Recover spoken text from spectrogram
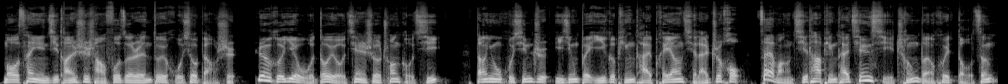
某餐饮集团市场负责人对虎嗅表示：“任何业务都有建设窗口期。”当用户心智已经被一个平台培养起来之后，再往其他平台迁徙，成本会陡增。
